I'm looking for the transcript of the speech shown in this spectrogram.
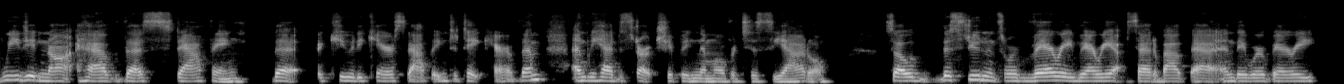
we did not have the staffing the acuity care staffing to take care of them and we had to start shipping them over to seattle. So the students were very very upset about that and they were very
